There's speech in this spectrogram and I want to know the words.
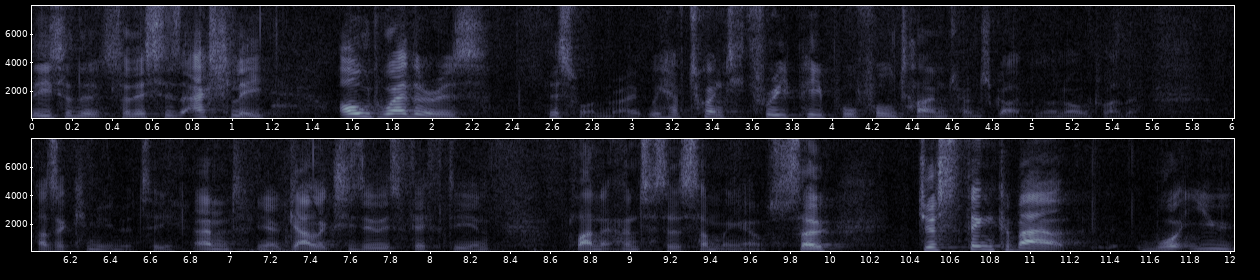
these are the, so this is actually, Old Weather is this one, right? We have 23 people full-time transcribing on Old Weather as a community. And you know, Galaxy Zoo is 50 and Planet Hunters is something else. So just think about what you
